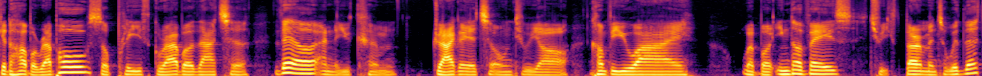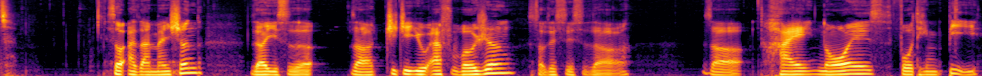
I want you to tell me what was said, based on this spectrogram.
GitHub repo. So please grab that uh, there and you can drag it onto your Comfy UI web interface to experiment with it. So as I mentioned, there is uh, the GGUF version. So this is the the high noise 14B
